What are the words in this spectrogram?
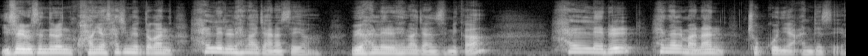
이스라엘 백성들은 광야 40년 동안 할례를 행하지 않았어요. 왜 할례를 행하지 않습니까? 할례를 행할 만한 조건이 안 됐어요.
